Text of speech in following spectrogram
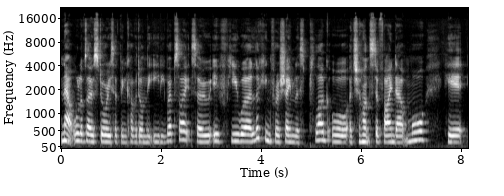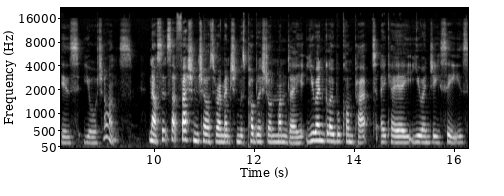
Now, all of those stories have been covered on the Edie website, so if you were looking for a shameless plug or a chance to find out more, here is your chance. Now, since that fashion charter I mentioned was published on Monday, UN Global Compact, aka UNGCs,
